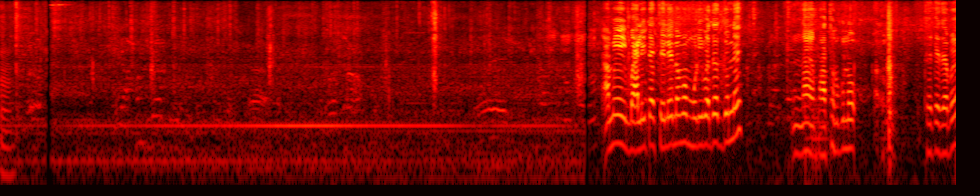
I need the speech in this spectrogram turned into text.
হুম। আমি এই বালিটা চেলে নেব মুড়ি বাজার জন্যে। না, পাথরগুলো থেকে যাবে।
